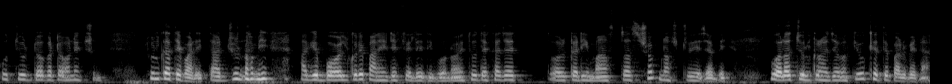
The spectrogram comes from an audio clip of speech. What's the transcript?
কচুর ডগাটা অনেক সময় চুলকাতে পারে। তার জন্য আমি আগে বয়েল করে পানিটা ফেলে দিব। নয়তো দেখা যায় তরকারি মাছ টাছ সব নষ্ট হয়ে যাবে। গলা চুলকানোর জামা কেউ খেতে পারবে না।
